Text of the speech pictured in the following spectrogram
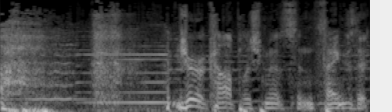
uh, your accomplishments and things that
